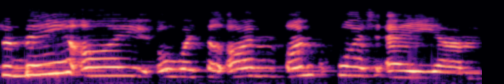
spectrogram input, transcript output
For me, I always felt I'm I'm quite a um,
